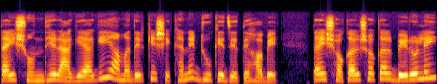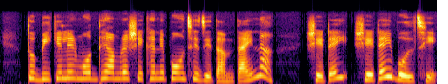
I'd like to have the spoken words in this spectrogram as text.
তাই সন্ধ্যের আগে আগেই আমাদেরকে সেখানে ঢুকে যেতে হবে। তাই সকাল সকাল বেরোলেই তো বিকেলের মধ্যে আমরা সেখানে পৌঁছে যেতাম, তাই না? সেটাই সেটাই বলছি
